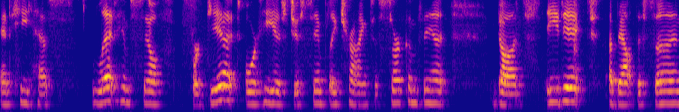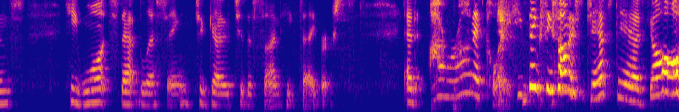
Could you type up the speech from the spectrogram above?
and he has let himself forget, or he is just simply trying to circumvent God's edict about the sons. He wants that blessing to go to the son he favors. And ironically, he thinks he's on his deathbed. Y'all,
